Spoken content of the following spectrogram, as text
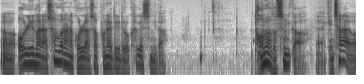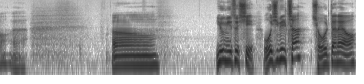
어, 어울릴 만한 선물 하나 골라서 보내드리도록 하겠습니다. 더우면 어떻습니까? 예, 괜찮아요. 예. 어, 유미수 씨, 51차? 좋을 때네요.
